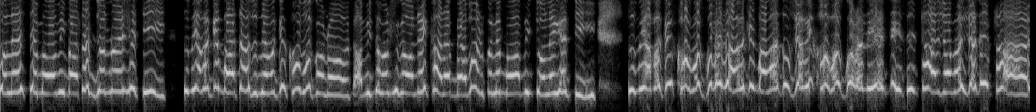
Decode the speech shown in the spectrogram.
চলে এসছে মা আমি বাঁচার জন্য এসেছি। তুমি আমাকে বাঁচাও তুমি আমাকে ক্ষমা করো। আমি তোমার সঙ্গে অনেক খারাপ ব্যবহার করলে মা আমি চলে গেছি। তুমি আমাকে ক্ষমা করে দাও আমি বাবা তোকে আমি ক্ষমা করে দিয়েছি। তুই থাক আমার কাছে থাক।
